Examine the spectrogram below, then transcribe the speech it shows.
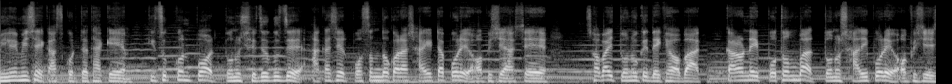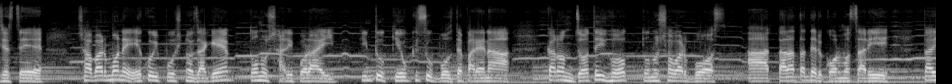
মিলেমিশে কাজ করতে থাকে। কিছুক্ষণ পর তনু সেজেগুজে আকাশের পছন্দ করা শাড়িটা পরে অফিসে আসে। সবাই তনুকে দেখে অবাক, কারণ এই প্রথমবার তনু শাড়ি পরে অফিসে এসেছে। সবার মনে একই প্রশ্ন জাগে, তনু শাড়ি পরাই। কিন্তু কেউ কিছু বলতে পারে না, কারণ যতই হোক তনু সবার বস, আর তারা তাদের কর্মচারী, তাই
